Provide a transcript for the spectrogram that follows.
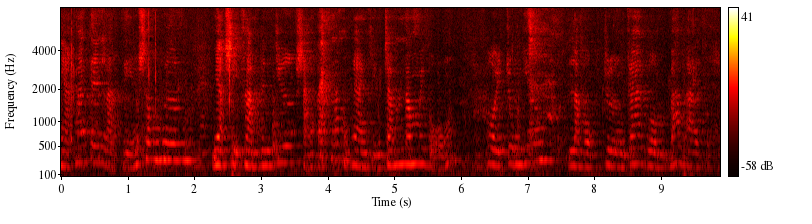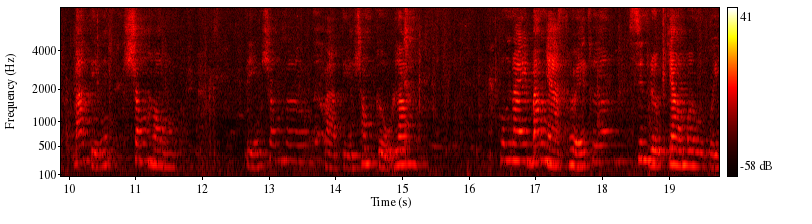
nhạc mang tên là Tiếng Sông Hương, nhạc sĩ Phạm Đình Chương sáng tác năm 1954. hồi Trùng Dương là một trường ca gồm ba bài, ba tiếng sông Hồng, tiếng sông Hương và tiếng sông Cửu Long. Hôm nay ban nhạc Huế Thương xin được chào mừng quý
